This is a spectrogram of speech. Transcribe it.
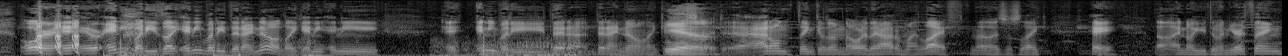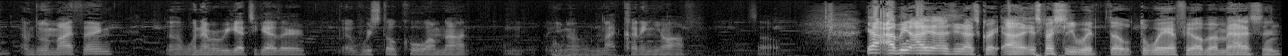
or or anybody like anybody that I know, like any any anybody that uh, that I know, like I Yeah. said, I don't think of them or they're out of my life. No, it's just like, hey, uh, I know you're doing your thing, I'm doing my thing. Uh, whenever we get together, uh, we're still cool. I'm not, you know, I'm not cutting you off. So Yeah, I mean, I, I think that's great, uh, especially with the the way I feel about Madison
